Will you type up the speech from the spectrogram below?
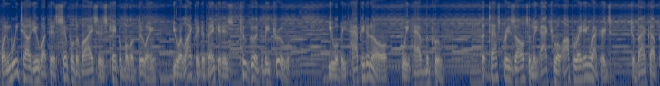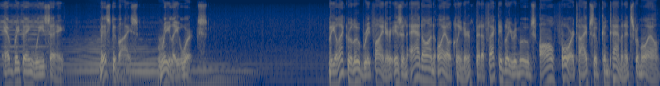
When we tell you what this simple device is capable of doing, you are likely to think it is too good to be true. You will be happy to know we have the proof. The test results and the actual operating records to back up everything we say. This device really works. The Electrolube Refiner is an add-on oil cleaner that effectively removes all four types of contaminants from oil.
